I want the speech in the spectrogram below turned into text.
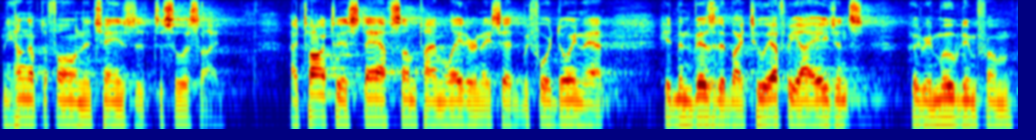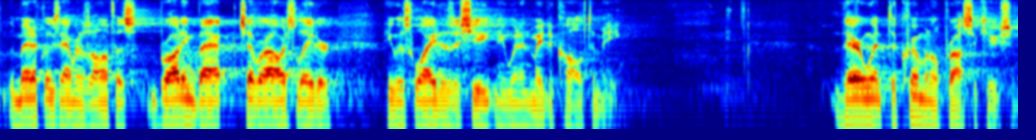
And he hung up the phone and changed it to suicide. I talked to his staff sometime later, and they said before doing that, he'd been visited by two FBI agents who'd removed him from the medical examiner's office, brought him back several hours later. He was white as a sheet, and he went and made the call to me. There went the criminal prosecution.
